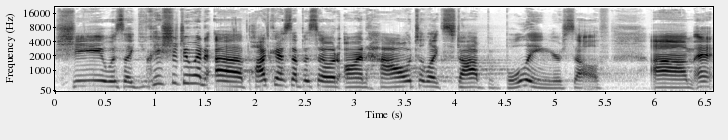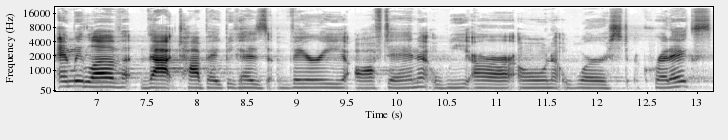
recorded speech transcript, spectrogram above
She was like, "You guys should do a uh, podcast episode on how to like stop bullying yourself." Um, and, and we love that topic because very often we are our own worst critics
